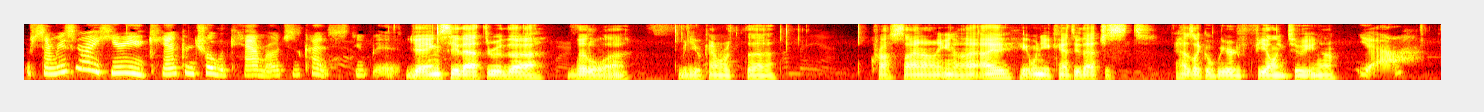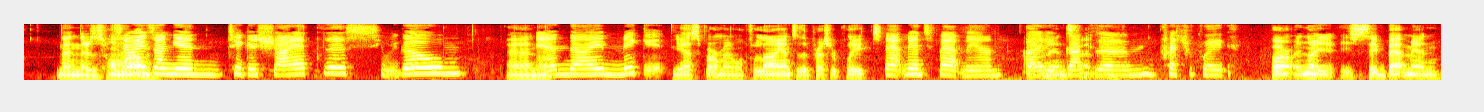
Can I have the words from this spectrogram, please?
For some reason, right here you can't control the camera, which is kind of stupid. Yeah, you can see that through the little uh, video camera with the cross sign on it. You know, I, I hate when you can't do that. Just has like a weird feeling to it, you know? Yeah. And then there's So Homer anyways, I'm gonna take a shot at this. Here we go. and And I make it. yes, Bartman will fly onto the pressure plate. Batman's Fat Man. Batman's I got Fat the Man. um, pressure plate. Bart, no, you you should say Batman,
